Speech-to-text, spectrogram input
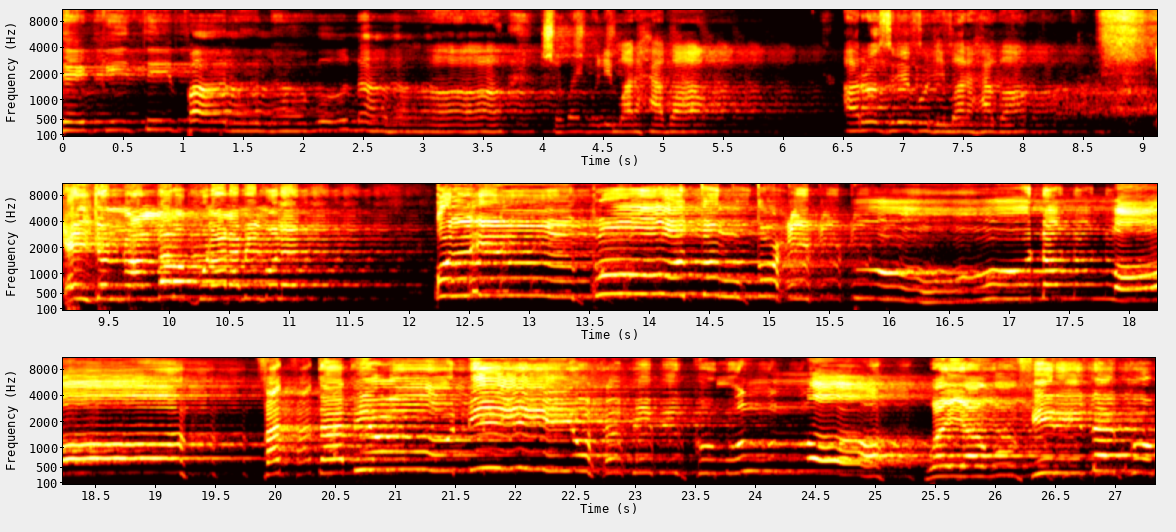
দেখতে পারলাম না সবাই বলি মার হাবা আরো জোরে বলি মার হাবা এই জন্য আল্লাহ রব্বুল আলামিন বলেন قل إن كنتم تحبون الله فاتبعوني يحببكم الله ويغفر لكم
